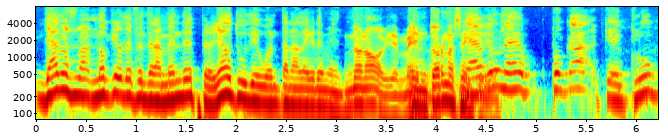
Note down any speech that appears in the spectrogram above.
Ja no, una, no quiero defender a Méndez, però ja no t'ho diuen tan alegrement. No, no, evidentment. En torno a Hi 100 havia una època que el club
